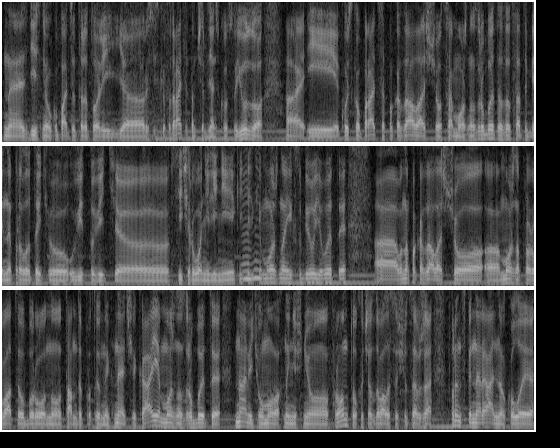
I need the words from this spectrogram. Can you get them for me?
не здійснював окупацію територій е, Російської Федерації там чи Радянського Союзу. Е, і курська операція показала, що це можна зробити. За це тобі не прилетить у, у відповідь е, всі червоні лінії, які Мгм. тільки можна їх собі уявити. Е, вона показала, що е, можна прорвати оборону там, де противник не чекає. Можна зробити навіть в умовах нинішнього фронту. Хоча здавалося, що це вже в принципі нереально, коли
